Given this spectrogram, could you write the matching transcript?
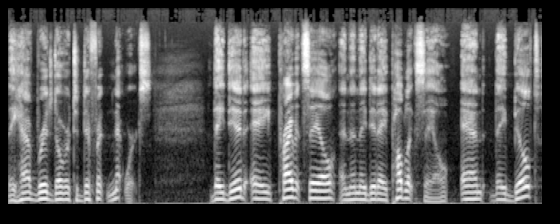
they have bridged over to different networks they did a private sale and then they did a public sale and they built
